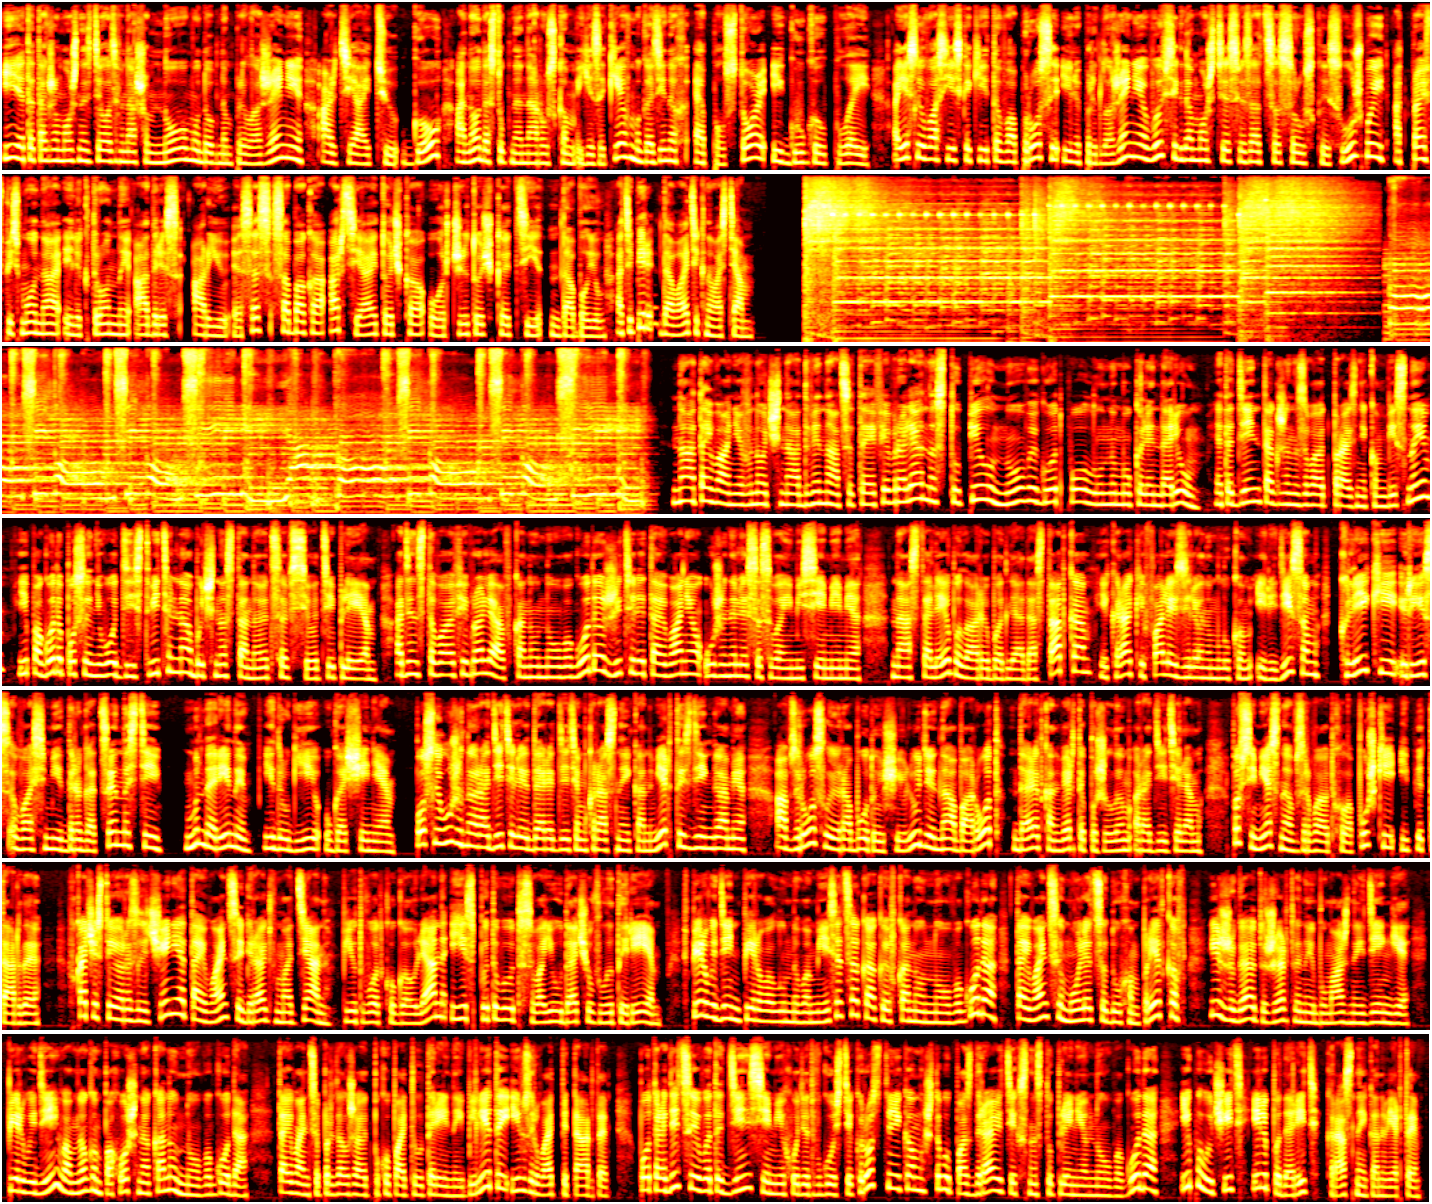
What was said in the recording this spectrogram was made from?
И это также можно сделать в нашем новом удобном приложении RTI 2 Go. Оно доступно на русском языке в магазинах Apple Store и Google Play. А если у вас есть какие-то вопросы или предложения, вы всегда можете связаться с русской службой, отправив письмо на электронный адрес russ rti.org.tw. А теперь давайте к новостям. На Тайване в ночь на 12 февраля наступил Новый год по лунному календарю. Этот день также называют праздником весны, и погода после него действительно обычно становится все теплее. 11 февраля, в канун Нового года, жители Тайваня ужинали со своими семьями. На столе была рыба для достатка, икра кефали с зеленым луком и редисом, клейкий рис восьми драгоценностей, мандарины и другие угощения. После ужина родители дарят детям красные конверты с деньгами, а взрослые работающие люди, наоборот, дарят конверты пожилым родителям. Повсеместно взрывают хлопушки и петарды. В качестве развлечения тайваньцы играют в мадьян, пьют водку гаулян и испытывают свою удачу в лотерее. В первый день первого лунного месяца, как и в канун Нового года, тайваньцы молятся духом предков и сжигают жертвенные бумажные деньги. Первый день во многом похож на канун Нового года. Тайваньцы продолжают покупать лотерейные билеты и взрывать петарды. По традиции в этот день семьи ходят в гости к родственникам, чтобы поздравить их с наступлением Нового года и получить или подарить красные конверты.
